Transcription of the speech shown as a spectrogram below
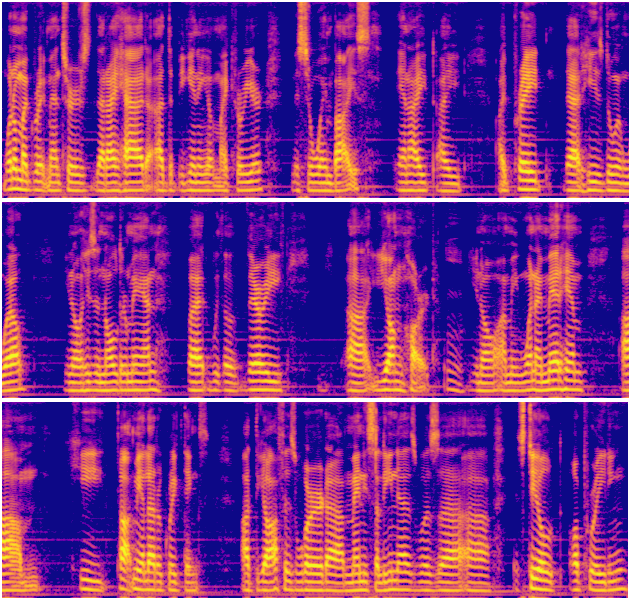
one of my great mentors that i had at the beginning of my career mr wayne bice and i i i prayed that he's doing well. You know he's an older man but with a very uh, young heart. You know i mean when i met him um, he taught me a lot of great things. At the office where uh, Manny Salinas was uh, uh, still operating,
